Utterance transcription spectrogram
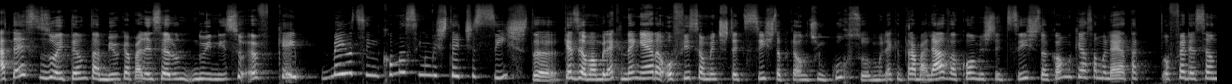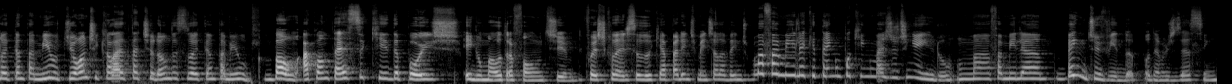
até esses 80 mil que apareceram no início, eu fiquei meio assim, como assim um esteticista? Quer dizer, uma mulher que nem era oficialmente esteticista, porque ela não tinha um curso, uma mulher que trabalhava como esteticista, como que essa mulher tá oferecendo 80 mil? De onde que ela tá tirando esses 80 mil? Bom, acontece que depois, em uma outra fonte, foi esclarecido que aparentemente ela vem de uma família que tem um pouquinho mais de dinheiro, uma família bem de vida, podemos dizer assim.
